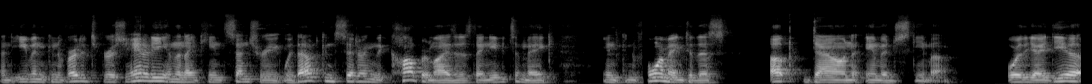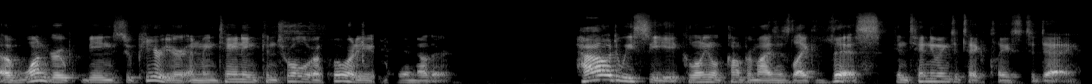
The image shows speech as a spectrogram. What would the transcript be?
and even converted to Christianity in the 19th century without considering the compromises they needed to make in conforming to this up down image schema, or the idea of one group being superior and maintaining control or authority over another. How do we see colonial compromises like this continuing to take place today?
